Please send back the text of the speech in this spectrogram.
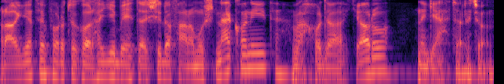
رعایت پروتکل های بهداشتی رو فراموش نکنید و خدا یارو نگهدارتون.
